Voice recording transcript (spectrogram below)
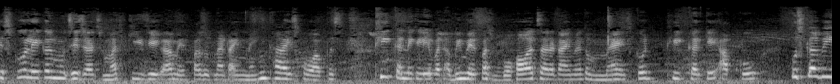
इसको लेकर मुझे जज मत कीजिएगा। मेरे पास उतना टाइम नहीं था, इसको वापस ठीक करने के लिए बट अभी मेरे पास बहुत सारा टाइम है तो मैं इसको ठीक करके आपको उसका भी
